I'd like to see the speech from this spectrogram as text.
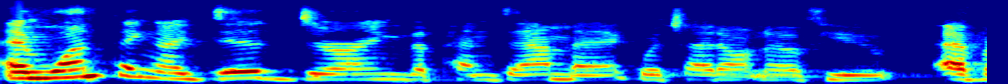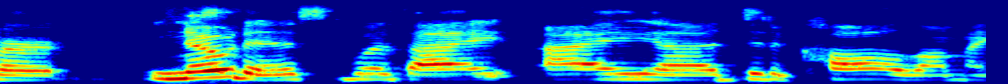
And one thing I did during the pandemic, which I don't know if you ever noticed, was I I uh, did a call on my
